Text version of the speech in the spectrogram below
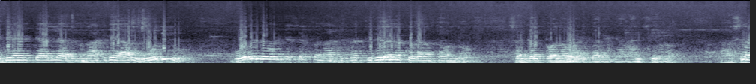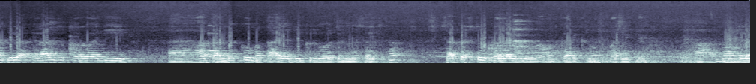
ಎದೆಯಾಣಿಕೆ ಆಗಲಿ ಅದನ್ನು ನಾಟಕ ಯಾರು ಓದಿಲ್ಲ. ಓದದವರಿಗೆ ಸ್ವಲ್ಪ ನಾಟಕದ ತಿರುಳನ್ನು ಕೊಡುವಂಥ ಒಂದು ಸಂಕಲ್ಪವನ್ನು ಮಾಡಿದ್ದಾರೆ ರಂಗಸಿಯವರು ಹಾಸನ ಜಿಲ್ಲಾ ಕಲಾವಿದರ ಪರವಾಗಿ ಆ, ಆ ತಂಡಕ್ಕೂ ಮತ್ತು ಆಯೋಜಕರಿಗೂ ಅದನ್ನು ಸಲ್ಲಿಸ್ತಾ ಸಾಕಷ್ಟು ಕಲಾವಿದರು ಆ ಒಂದು ಕಾರ್ಯಕ್ರಮಕ್ಕೆ ಬರಲಿಕ್ಕೆ ನಾವೆಲ್ಲ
